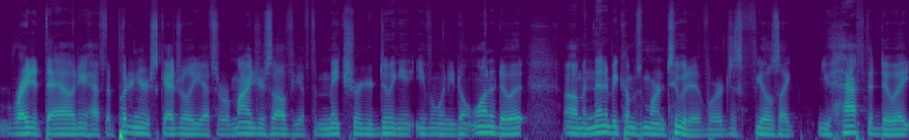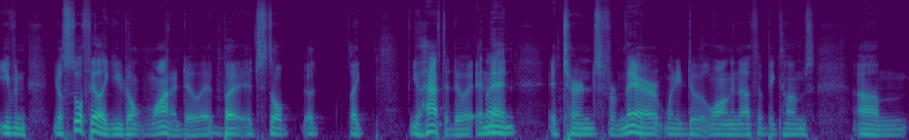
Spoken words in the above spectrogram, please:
write it down. You have to put it in your schedule. You have to remind yourself. You have to make sure you're doing it even when you don't want to do it. Um, and then it becomes more intuitive, where it just feels like you have to do it. Even you'll still feel like you don't want to do it, but it's still uh, like you have to do it. And Right. then it turns from there when you do it long enough. It becomes um,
